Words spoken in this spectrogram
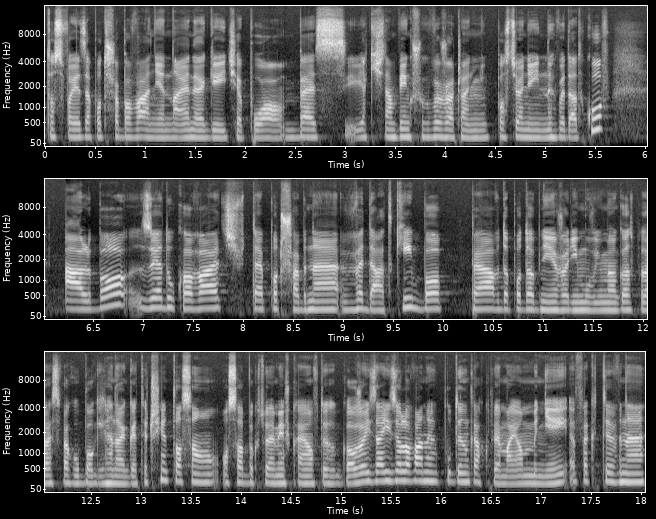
to swoje zapotrzebowanie na energię i ciepło bez jakichś tam większych wyrzeczeń po stronie innych wydatków albo zredukować te potrzebne wydatki, bo prawdopodobnie, jeżeli mówimy o gospodarstwach ubogich energetycznie, to są osoby, które mieszkają w tych gorzej zaizolowanych budynkach, które mają mniej efektywne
